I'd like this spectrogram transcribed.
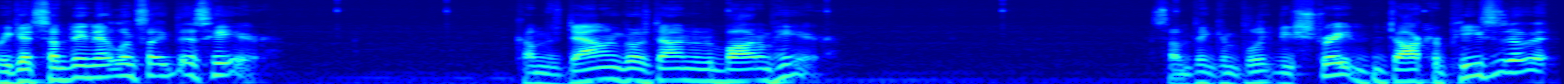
We get something that looks like this here. Comes down, goes down to the bottom here. Something completely straight, darker pieces of it.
